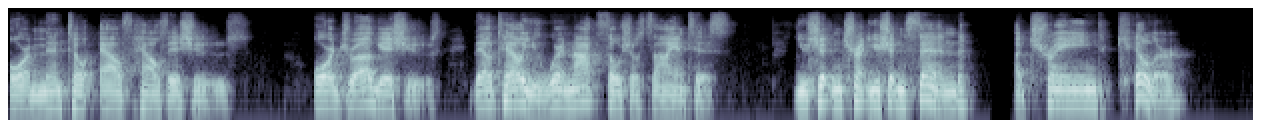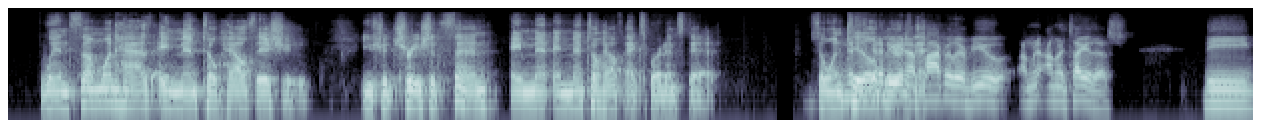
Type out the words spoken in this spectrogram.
or mental health health issues or drug issues. They'll tell you we're not social scientists. You shouldn't tra- you shouldn't send a trained killer when someone has a mental health issue. You should tr- you should send a, me- a mental health expert instead. So And this is going to be an there's that- unpopular view. I'm going to, I'm going to tell you this. The,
